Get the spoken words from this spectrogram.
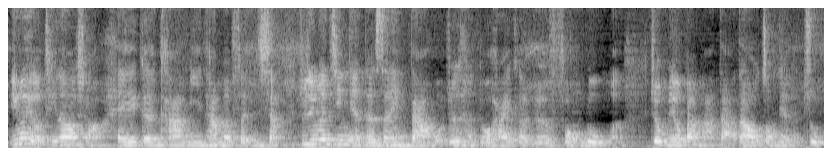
因为有听到小黑跟卡咪他们分享，就是因为今年的森林大火，就是很多 hiker 就是封路嘛，就没有办法达到终点的柱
